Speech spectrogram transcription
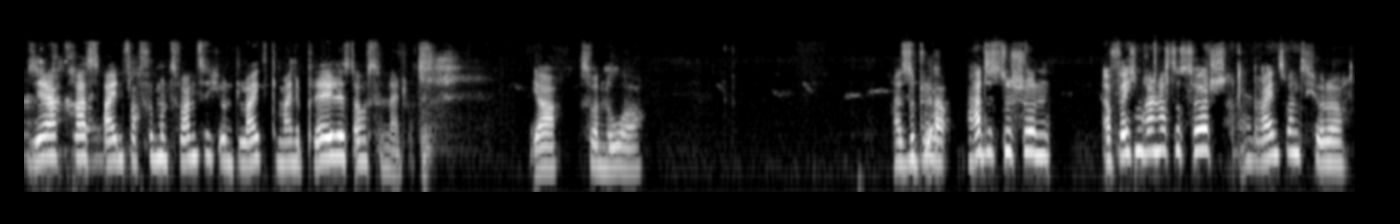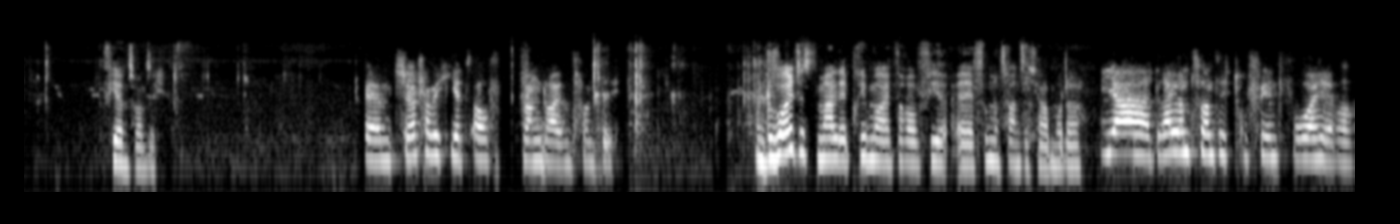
Sehr krass, einfach 25 und liked meine Playlist aus. Nein. Ja, es war Noah. Also du Ja. hattest du schon. Auf welchem Rang hast du Search? 23 oder 24? Ähm, Search habe ich jetzt auf Rang 23. Und du wolltest mal El Primo einfach auf vier, äh, 25 haben, oder? Ja, 23 Trophäen vorher.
